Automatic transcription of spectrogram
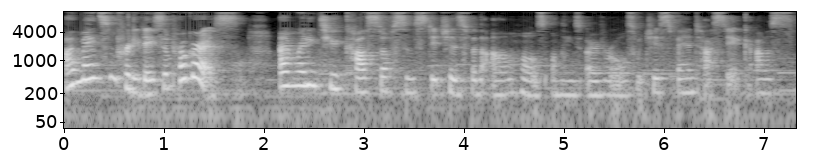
I've made some pretty decent progress. I'm ready to cast off some stitches for the armholes on these overalls, which is fantastic. I was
